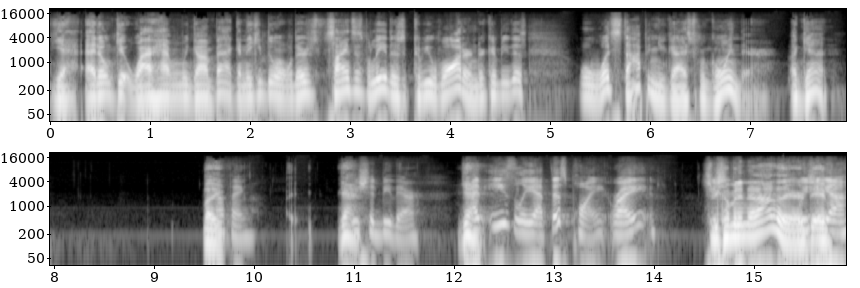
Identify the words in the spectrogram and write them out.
yeah, I don't get why haven't we gone back? And they keep doing. Well, there's scientists believe there's could be water and there could be this. Well, what's stopping you guys from going there again? Like, Nothing. yeah, We should be there. yeah, And easily at this point, right? Should be coming in and out of there. We If- should, yeah.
